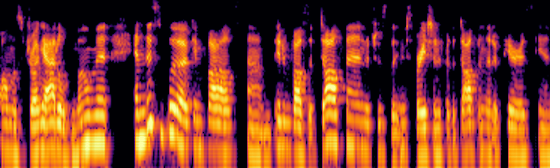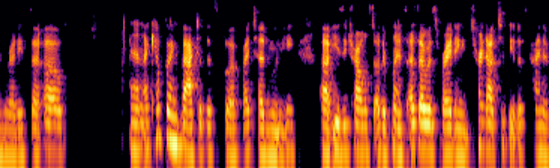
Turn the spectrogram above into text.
almost drug-addled moment. And this book involves, um, it involves a dolphin, which was the inspiration for the dolphin that appears in Ready, Set, Oh, and I kept going back to this book by Ted Mooney, uh, Easy Travels to Other Planets, as I was writing. It turned out to be this kind of,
